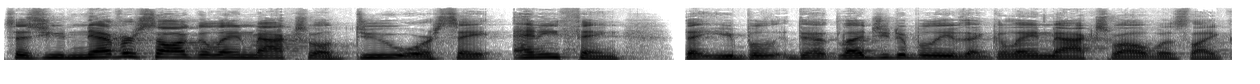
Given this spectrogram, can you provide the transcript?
Says you never saw Ghislaine Maxwell do or say anything that you that led you to believe that Ghislaine Maxwell was like,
